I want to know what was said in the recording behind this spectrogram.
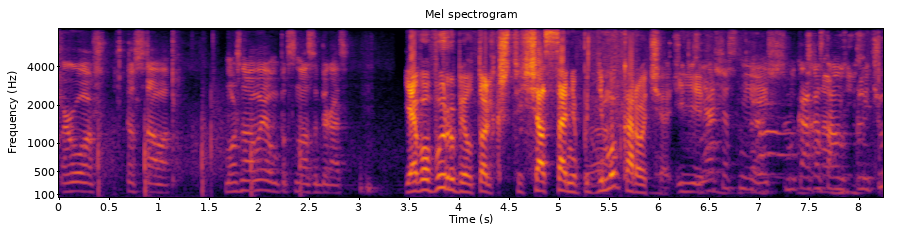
Хорош, красава. Можно АВМ пацана забирать. Я его вырубил только что. Сейчас Саню подниму, короче, и Я сейчас не, я сейчас в смыках останусь плечу.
